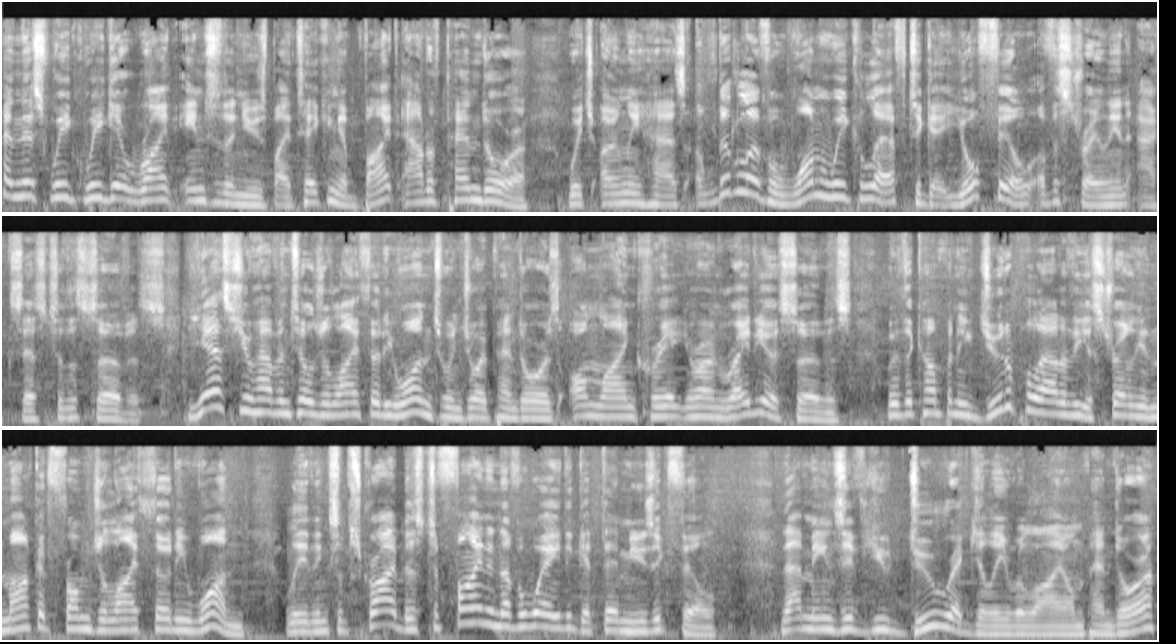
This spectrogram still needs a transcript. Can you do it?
And this week, we get right into the news by taking a bite out of Pandora, which only has a little over one week left to get your fill of Australian access to the service. Yes, you have until July 31 to enjoy Pandora's online create your own radio service, with the company due to pull out of the Australian market from July 31, leaving subscribers to find another way to get their music fill. That means if you do regularly rely on Pandora,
